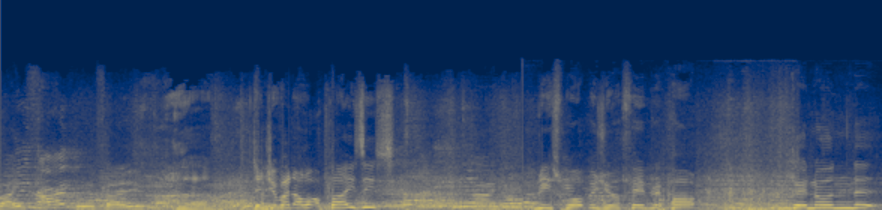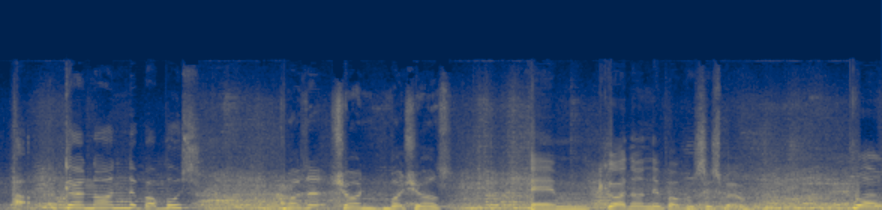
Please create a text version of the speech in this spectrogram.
Four, five. Four five. Uh, did you win a lot of prizes? Aye. Reese, what was your favourite part? Going on the uh, going on the bubbles. Was it Sean? What's yours? Um, going on the bubbles as well. Well,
